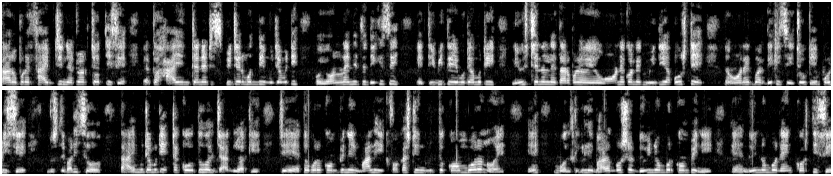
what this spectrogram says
তার উপরে ফাইভ জি নেটওয়ার্ক চলতেছে। এত হাই ইন্টারনেট স্পিডের মধ্যে মোটামুটি ওই অনলাইনে তো দেখেছি এই টিভিতে মোটামুটি নিউজ চ্যানেলে তারপরে অনেক অনেক মিডিয়া পোস্টে অনেকবার দেখেছি চোখে পড়িছে বুঝতে পারিস তাই মোটামুটি একটা কৌতূহল জাগলো আর কি যে এত বড় কোম্পানির মালিক ফোকাস্টিং তো কম বড় নয় এ, বলতে গেলে ভারতবর্ষের দুই নম্বর কোম্পানি হ্যাঁ দুই নম্বর র্যাঙ্ক করতেছে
